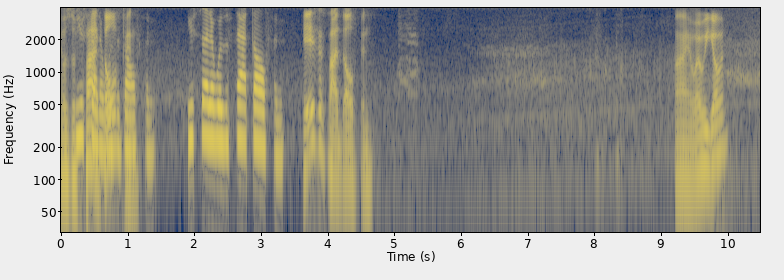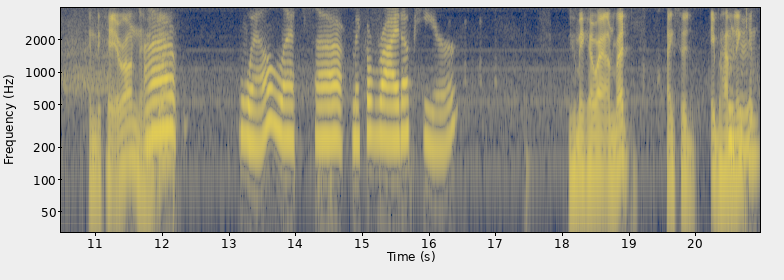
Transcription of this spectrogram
It was a you fat said it dolphin. was a dolphin. You said it was a fat dolphin. It is a fat dolphin. Alright, where are we going? Indicator on. There we Uh, go. Well, let's uh make a ride up here. You can make a right on red. Thanks to Abraham Mhm. Lincoln.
